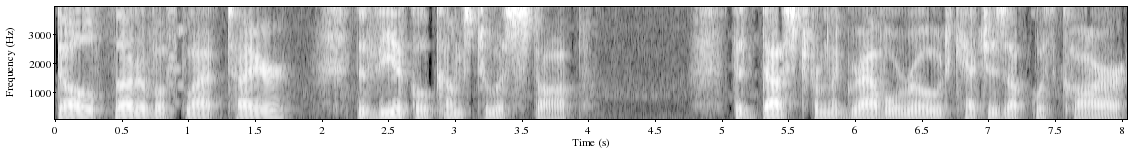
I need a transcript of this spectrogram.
Dull thud of a flat tire, the vehicle comes to a stop. The dust from the gravel road catches up with car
